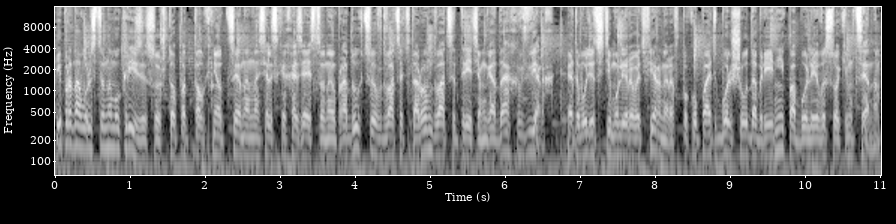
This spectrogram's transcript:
и продовольственному кризису, что подтолкнет цены на сельскохозяйственную продукцию в 2022-2023 годах вверх. Это будет стимулировать фермеров покупать больше удобрений по более высоким ценам.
